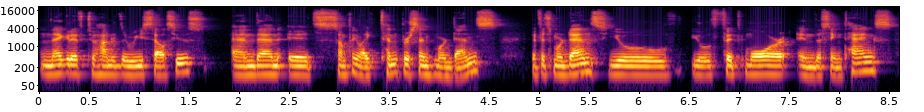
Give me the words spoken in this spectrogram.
negative 200 degrees Celsius, and then it's something like 10% more dense. If it's more dense, you'll you'll fit more in the same tanks.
